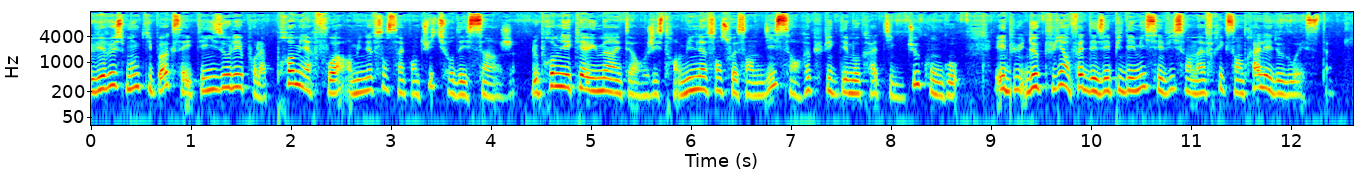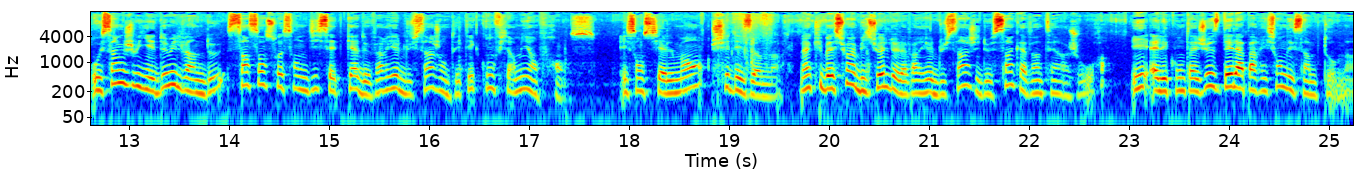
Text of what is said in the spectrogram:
Le virus monkeypox a été isolé pour la première fois en 1958 sur des singes. Le premier cas humain a été enregistré en 1970 en République démocratique du Congo et depuis, en fait, des épidémies sévissent en Afrique centrale et de l'Ouest. Au 5 juillet 2022, 577 cas de variole du singe ont été confirmés en France essentiellement chez des hommes. L'incubation habituelle de la variole du singe est de 5 à 21 jours et elle est contagieuse dès l'apparition des symptômes.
